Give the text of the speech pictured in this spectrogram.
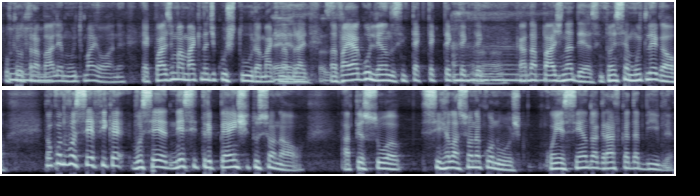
porque o trabalho é muito maior, né? É quase uma máquina de costura, a máquina É? Braille. Faz- Ela vai agulhando assim, tec, tec, tec, tec, tec, cada página dessa. Então isso é muito legal. Então quando você fica, você nesse tripé institucional, a pessoa se relaciona conosco, conhecendo a gráfica da Bíblia,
